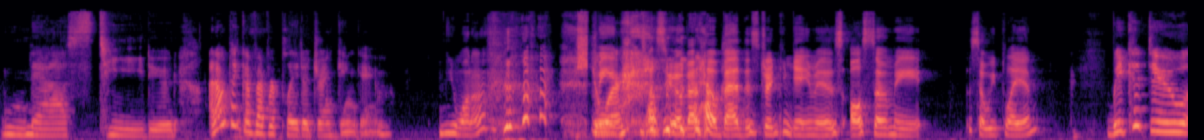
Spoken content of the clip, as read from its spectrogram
Nasty, dude. I don't think I've ever played a drinking game. You wanna? Sure. Me tells you about how bad this drinking game is. Also, me. So we play in. We could do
